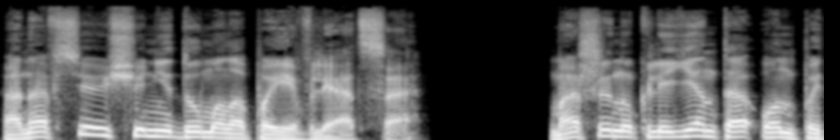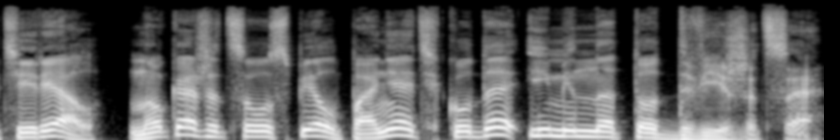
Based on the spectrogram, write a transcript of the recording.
она все еще не думала появляться. Машину клиента он потерял, но, кажется, успел понять, куда именно тот движется.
